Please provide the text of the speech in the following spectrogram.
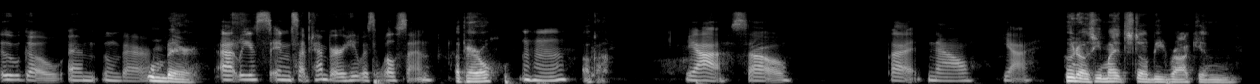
Ugo um, Umber. Humbert At least in September, he was Wilson. apparel. Mm-hmm. Okay. Yeah. So, but now, yeah. Who knows? He might still be rocking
